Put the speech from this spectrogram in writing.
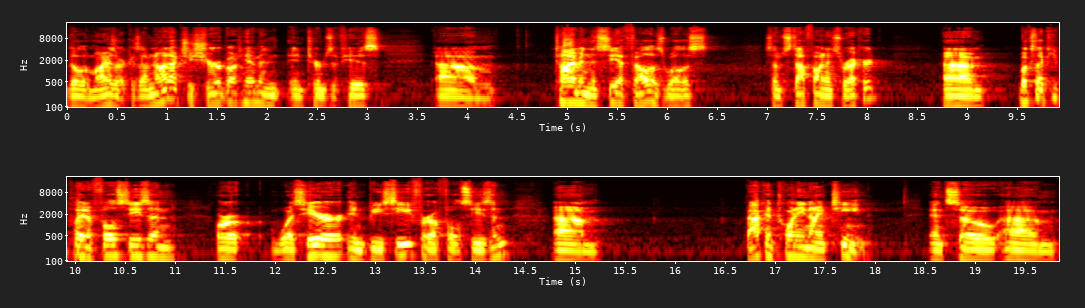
Villamizar because I'm not actually sure about him in, in terms of his um, time in the CFL as well as some stuff on his record. Um, looks like he played a full season or was here in BC for a full season um, back in 2019. And so um,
